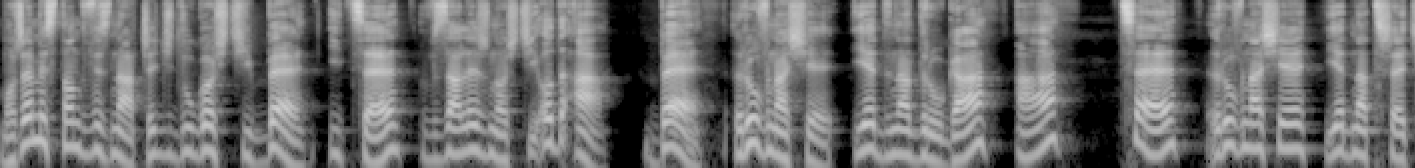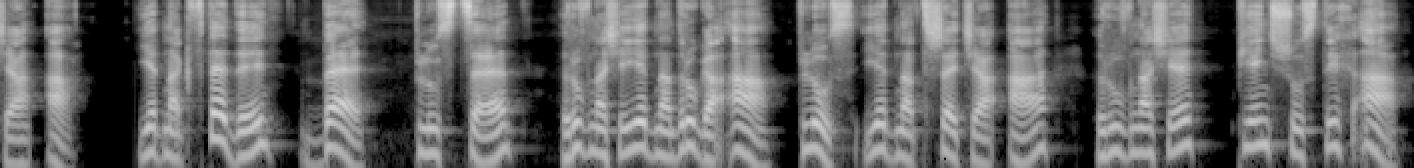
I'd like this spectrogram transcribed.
Możemy stąd wyznaczyć długości b i c w zależności od a. b równa się 1 druga, a c równa się 1 trzecia a. Jednak wtedy b plus c równa się 1 druga a plus 1 trzecia a równa się 5 szóstych a,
